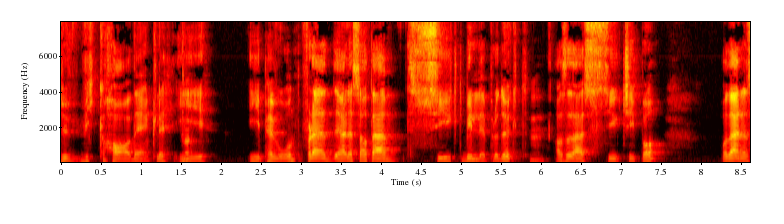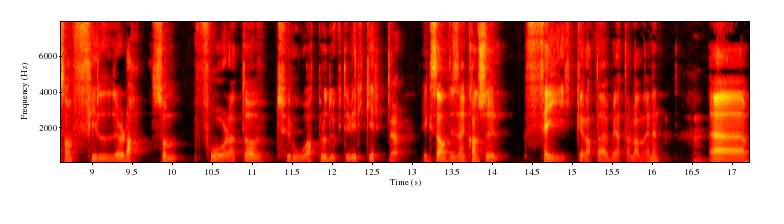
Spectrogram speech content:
Du vil ikke ha det egentlig i, i PVO-en. For det, det jeg leser, at det er et sykt billig produkt. Altså det er sykt cheapo. Og det er en sånn filler da som får deg til å tro at produktet virker. Ja. Ikke sant? Hvis en kanskje faker at det er betalanin. Eh,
